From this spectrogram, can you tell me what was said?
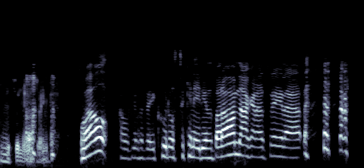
It's amazing. Well, I was gonna say kudos to Canadians, but I'm not gonna say that.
